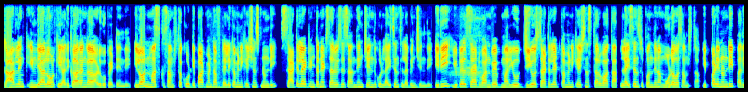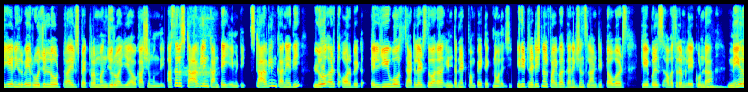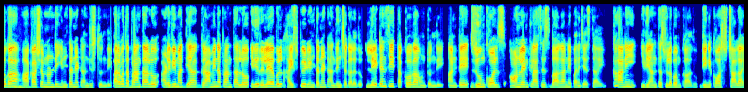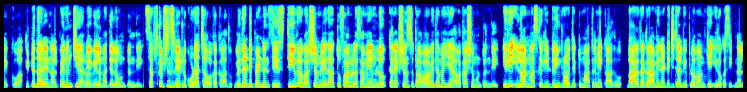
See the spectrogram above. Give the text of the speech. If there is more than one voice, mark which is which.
Speaker 1: Starlink ఇండియాలోకి అధికారంగా అడుగుపెట్టింది. ఇలాన్ మస్క్ సంస్థకు డిపార్ట్మెంట్ ఆఫ్ టెలికమ్యూనికేషన్స్ నుండి శాటిలైట్ ఇంటర్నెట్ సర్వీసెస్ అందించేందుకు లైసెన్స్ లభించింది. ఇది యుటెల్ సాట్ వన్ వెబ్ మరియు జియో శాటిలైట్ కమ్యూనికేషన్స్ తర్వాత లైసెన్స్ పొందిన మూడవ సంస్థ. ఇప్పటి నుండి పదిహేను ఇరవై రోజుల్లో ట్రయల్ స్పెక్ట్రమ్ మంజూరు అయ్యే అవకాశం ఉంది అసలు స్టార్లింక్ అంటే ఏమిటి? స్టార్లింక్ అనేది low earth orbit LEO satellites ద్వారా ఇంటర్నెట్ పంపే టెక్నాలజీ. ఇది ట్రెడిషనల్ ఫైబర్ కనెక్షన్స్ లాంటి టవర్స్ కేబుల్స్ అవసరం లేకుండా నేరుగా ఆకాశం నుండి ఇంటర్నెట్ అందిస్తుంది. పర్వత ప్రాంతాలు అడవి మధ్య గ్రామీణ ప్రాంతాల్లో ఇది రిలయబుల్ హై స్పీడ్ ఇంటర్నెట్ అందించగలదు. లేటెన్సీ తక్కువగా ఉంటుంది. అంటే జూమ్ కాల్స్ ఆన్లైన్ క్లాసెస్ బాగానే పనిచేస్తాయి. కానీ ఇది అంత సులభం కాదు. దీని కాస్ట్ చాలా ఎక్కువ. హిట్ ధరే నలభై నుంచి అరవై వేల మధ్యలో ఉంటుంది. సబ్స్క్రిప్షన్స్ రేట్లు కూడా చవక కాదు. వెదర్ డిపెండెన్సీస్ తీవ్ర వర్షం లేదా తుఫానుల సమయంలో కనెక్షన్స్ ప్రభావితమయ్యే అవకాశం ఉంటుంది. ఇది ఇలాన్ మస్క్కి డ్రీమ్ ప్రాజెక్ట్ మాత్రమే కాదు. భారత గ్రామీణ డిజిటల్ విప్లవంకి ఇదొక సిగ్నల్.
